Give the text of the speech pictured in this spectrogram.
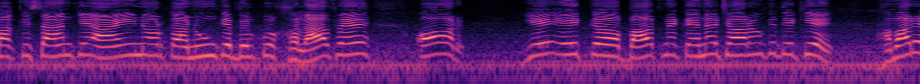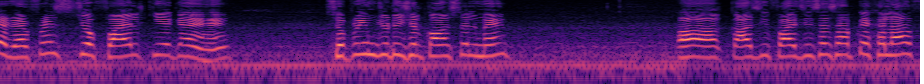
पाकिस्तान के आइन और कानून के बिल्कुल ख़िलाफ़ है। और ये एक बात मैं कहना चाह रहा हूँ कि देखिए हमारे रेफरेंस जो फ़ाइल किए गए हैं सुप्रीम जुडिशल काउंसिल में आ, काजी फायजीसा साहब के ख़िलाफ़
